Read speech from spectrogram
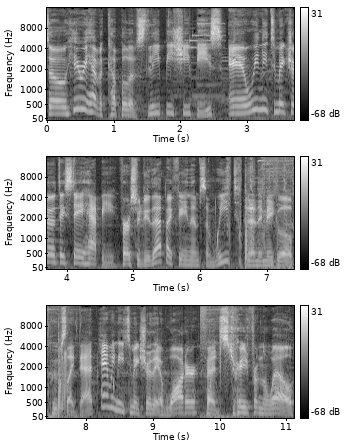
So here we have a couple of sleepy sheepies, and we need to make sure that they stay happy. First we do that by feeding them some wheat, and then they make little poops like that. And we need to make sure they have water, fed straight from the well.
